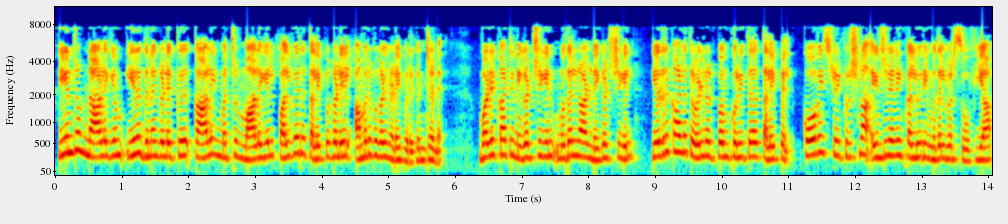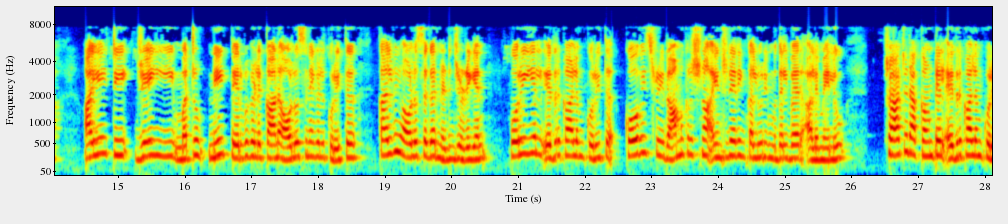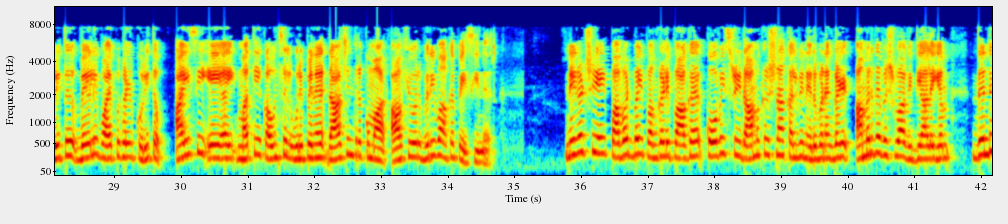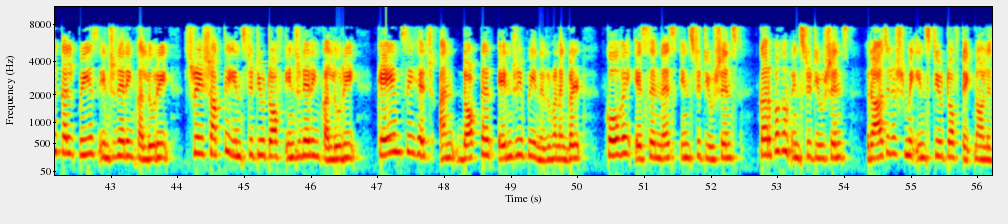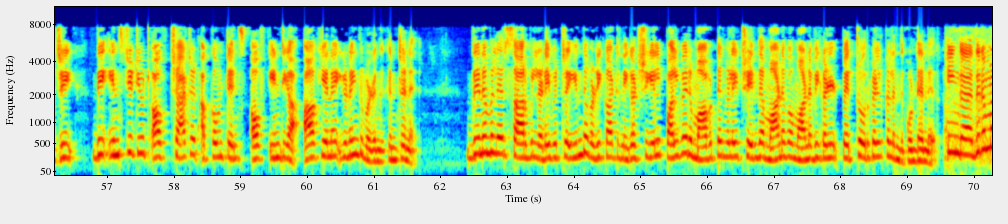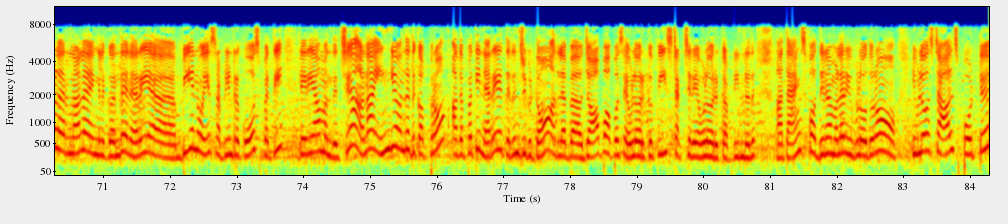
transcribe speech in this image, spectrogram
இன்றும் நாளையும் இரு தினங்களுக்கு காலை மற்றும் மாலையில் பல்வேறு தலைப்புகளில் அமர்வுகள் நடைபெறுகின்றன. வழிகாட்டி நிகழ்ச்சியின் முதல் நாள் நிகழ்ச்சியில் எதிர்கால தொழில்நுட்பம் குறித்த தலைப்பில் கோவை ஸ்ரீ கிருஷ்ணா இன்ஜினியரிங் கல்லூரி முதல்வர் சோஃபியா ஐஐடி ஜேஇஇ மற்றும் நீட் தேர்வுகளுக்கான ஆலோசனைகள் குறித்து கல்வி ஆலோசகர் நெடுஞ்செழியன் பொறியியல் எதிர்காலம் குறித்து கோவை ஸ்ரீ ராமகிருஷ்ணா இன்ஜினியரிங் கல்லூரி முதல்வர் அலமேலு சார்ட்டர்ட் அக்கவுண்டில் எதிர்காலம் குறித்து வேலை வாய்ப்புகள் குறித்தும் ஐசிஏஐ மத்திய கவுன்சில் உறுப்பினர் ராஜேந்திரகுமார் ஆகியோர் விரிவாக பேசினர். நிகழ்ச்சியை பவர்ட் பை பங்களிப்பாக கோவை ஸ்ரீ ராமகிருஷ்ணா கல்வி நிறுவனங்கள் Amrita Vishwa Vidyalayam Dindigul P S engineering கல்லூரி Sri Sakthi institute of engineering கல்லூரி கேஎம்சிஹெச் அண்ட் டாக்டர் என்ஜிபி நிறுவனங்கள் Kovai SNS institutions Karpagam institutions Rajalakshmi institute of technology the institute of chartered accountants of India ஆகியன இணைந்து வழங்குகின்றன. தினமலர் சார்பில் நடைபெற்ற இந்த வழிகாட்டு நிகழ்ச்சியில் பல்வேறு மாவட்டங்களைச் சேர்ந்த மாணவ மாணவிகள் பெற்றோர்கள் கலந்து கொண்டனர். இங்க திருமலர்னால எங்களுக்கு வந்து நிறைய பிஎன்ஓஎஸ் அப்படின்ற கோர்ஸ் பத்தி தெரியாம இருந்துச்சு. ஆனா இங்க வந்ததுக்கு அப்புறம் அதை பத்தி நிறைய தெரிஞ்சுக்கிட்டோம். அதுல ஜாப் ஆப்பர்ஸ் எவ்வளவு இருக்கு ஃபீஸ் ஸ்ட்ரக்சர் எவ்வளவு இருக்கு அப்படின்றது தேங்க்ஸ் ஃபார் தினமலர். இவ்வளவு தூரம் இவ்வளவு ஸ்டால்ஸ் போட்டு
